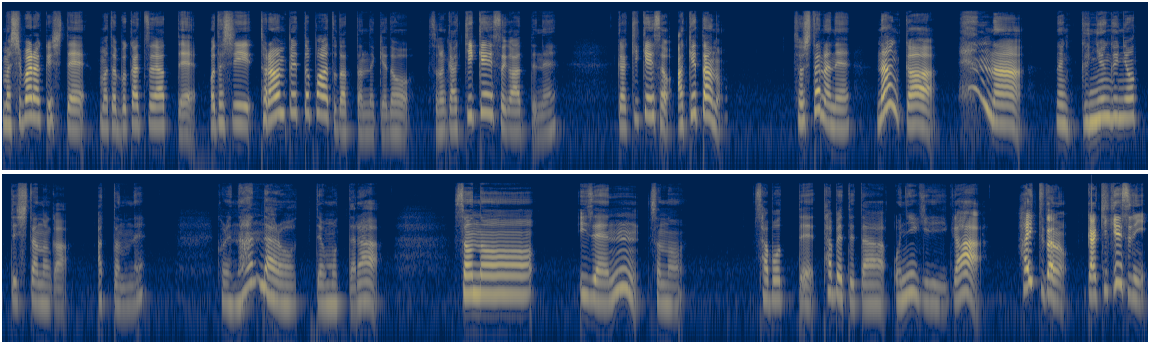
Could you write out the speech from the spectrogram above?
まあしばらくしてまた部活あって私トランペットパートだったんだけどその楽器ケースがあってね楽器ケースを開けたの。そしたらねなんか変ななんかグニュグニョってしたのがあったのね。これなんだろうって思ったらその以前そのサボって食べてたおにぎりが入ってたの。楽器ケースに。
